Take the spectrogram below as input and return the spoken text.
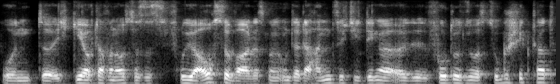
Und äh, ich gehe auch davon aus, dass es früher auch so war, dass man unter der Hand sich die Dinger, äh, Fotos und sowas zugeschickt hat.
